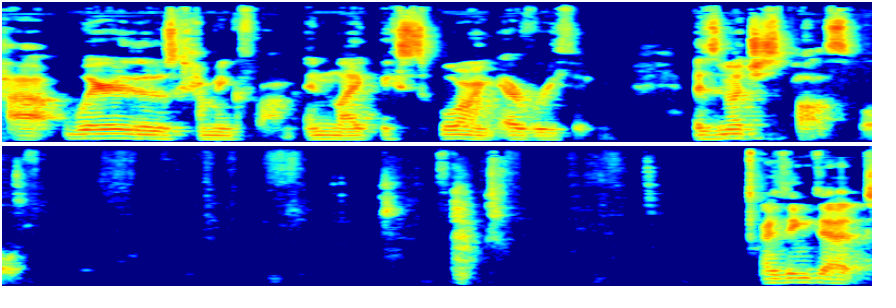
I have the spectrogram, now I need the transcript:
How, where are those coming from? And like exploring everything as much as possible. I think that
